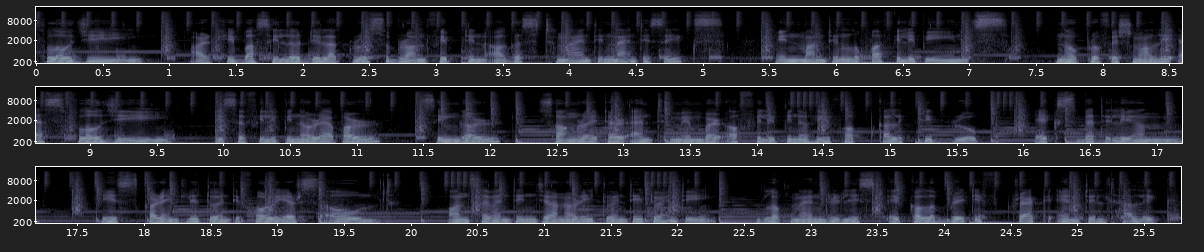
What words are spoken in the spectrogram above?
Flow G Archibasilo de la Cruz born 15 August 1996 in Muntinlupa, Philippines. Known professionally as Flow G, is a Filipino rapper, singer, songwriter and member of Filipino hip-hop collective group Ex Battalion. He is currently 24 years old. On 17 January 2020, Gloc-9 released a collaborative track entitled Halik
